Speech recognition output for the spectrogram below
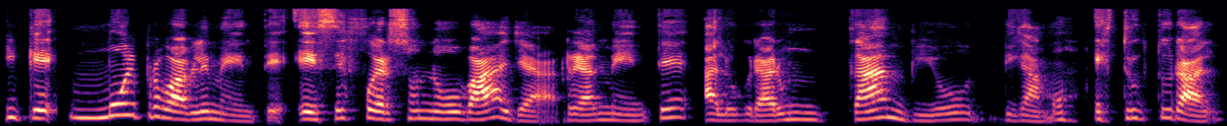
y que muy probablemente ese esfuerzo no vaya realmente a lograr un cambio, digamos, estructural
